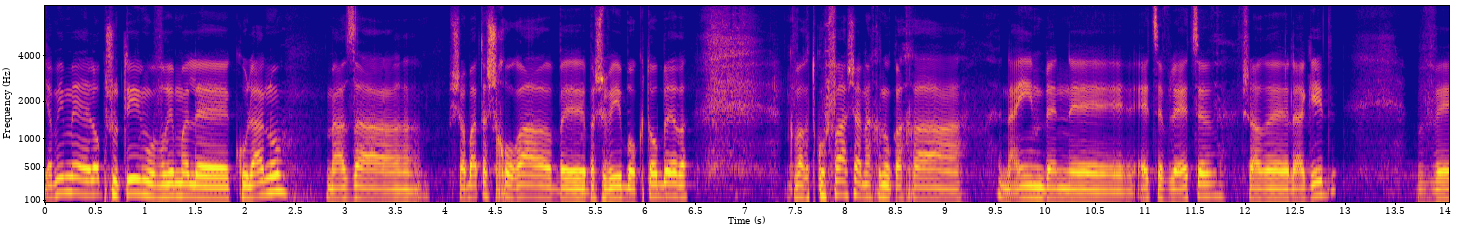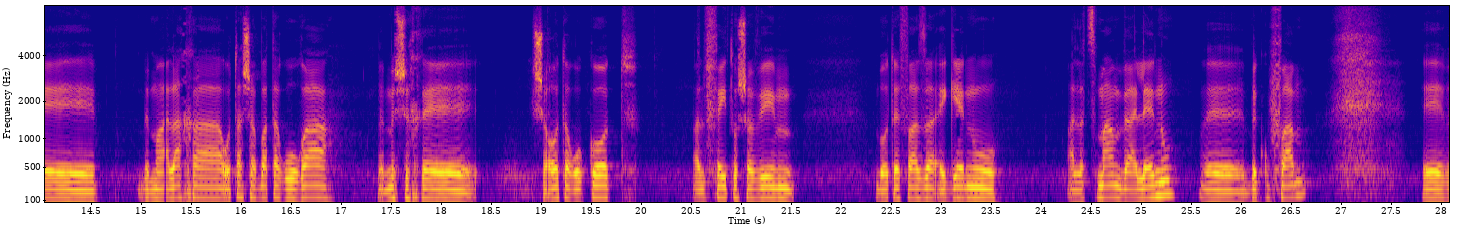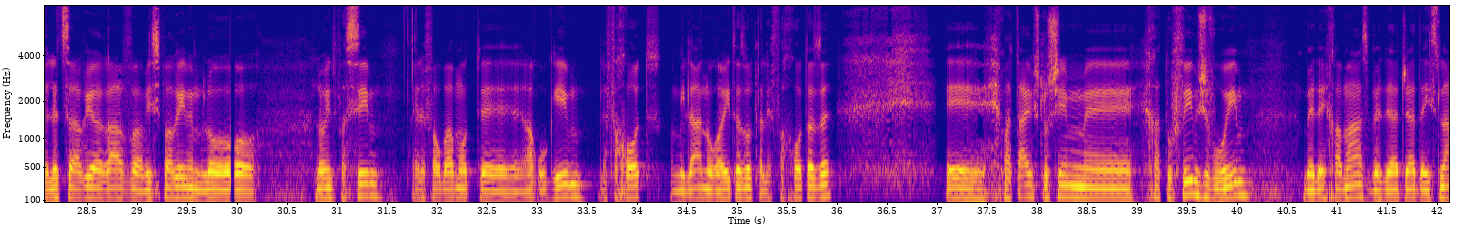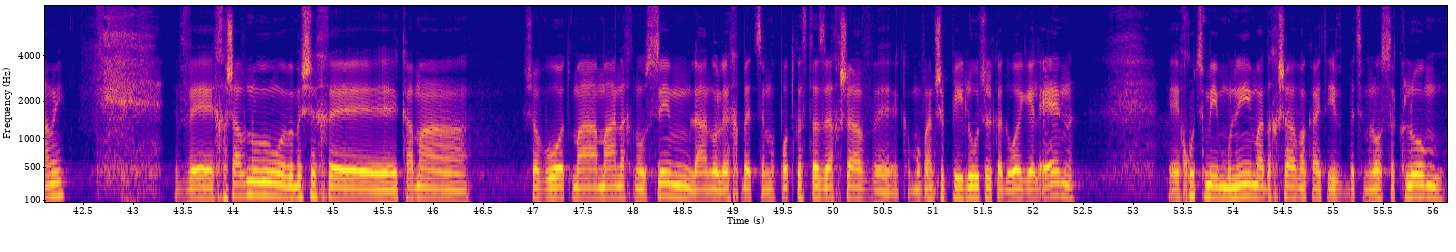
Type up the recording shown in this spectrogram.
ימים אה, לא פשוטים עוברים על אה, כולנו, מאז השבת השחורה בשביעי באוקטובר, כבר תקופה שאנחנו ככה נעים בין אה, עצב לעצב, אפשר להגיד, ובמהלך אותה שבת ארורה, במשך שעות ארוכות, אלפי תושבים בעוטף עזה הגנו על עצמם ועלינו בגופם. אה, ולצערי הרב המספרים הם לא, לא נתפסים, 1,400 אה, הרוגים לפחות, המילה הנוראית הזאת, הלפחות הזה, 230 אה, חטופים שבויים בידי חמאס, בידי הג'יהאד האיסלאמי, וחשבנו במשך כמה שבועות מה, מה אנחנו עושים, לאן הולך בעצם הפודקאסט הזה עכשיו, כמובן שפעילות של כדורגל אין, חוץ מאימונים עד עכשיו, מכבי תל בעצם לא עושה כלום,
